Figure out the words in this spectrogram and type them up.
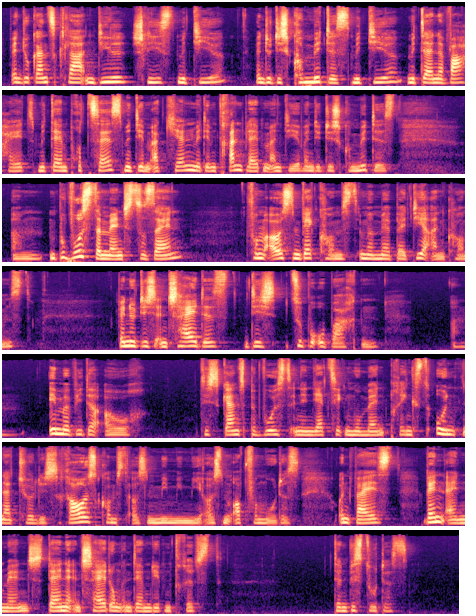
wenn du ganz klar einen Deal schließt mit dir, wenn du dich committest mit dir, mit deiner Wahrheit, mit deinem Prozess, mit dem Erkennen, mit dem Dranbleiben an dir, wenn du dich committest, ähm, ein bewusster Mensch zu sein, vom Außen wegkommst, immer mehr bei dir ankommst, wenn du dich entscheidest, dich zu beobachten, ähm, immer wieder auch dich ganz bewusst in den jetzigen Moment bringst und natürlich rauskommst aus dem Mimimi, aus dem Opfermodus und weißt, wenn ein Mensch deine Entscheidung in deinem Leben triffst, dann bist du das.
